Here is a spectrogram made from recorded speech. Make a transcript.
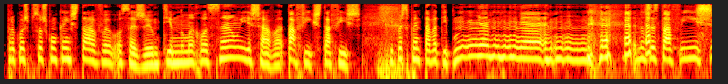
para com as pessoas com quem estava. Ou seja, eu metia-me numa relação e achava, está fixe, está fixe. E depois de repente estava tipo, não sei se está fixe.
